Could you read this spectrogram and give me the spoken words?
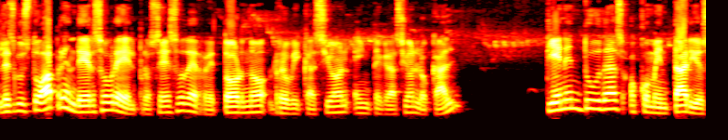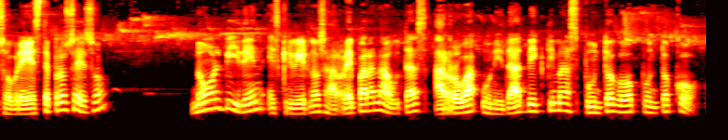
¿Les gustó aprender sobre el proceso de retorno, reubicación e integración local? ¿Tienen dudas o comentarios sobre este proceso? No olviden escribirnos a reparanautas.unidadvictimas.gov.co.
